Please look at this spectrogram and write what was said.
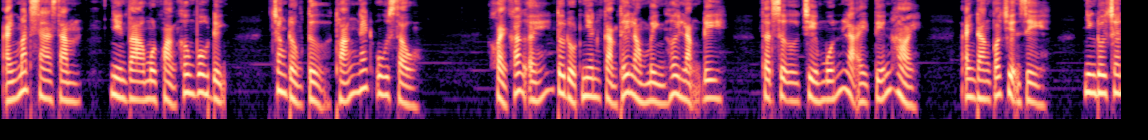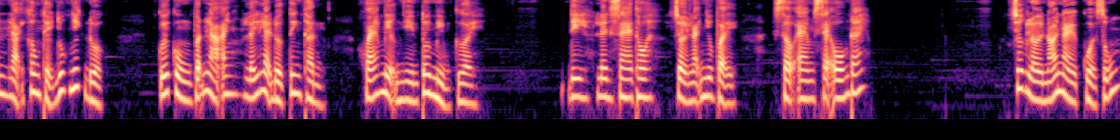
Ánh mắt xa xăm, nhìn vào một khoảng không vô định. Trong đồng tử thoáng nét u sầu. Khoảnh khắc ấy tôi đột nhiên cảm thấy lòng mình hơi lặng đi. Thật sự chỉ muốn lại tiến hỏi. Anh đang có chuyện gì? Nhưng đôi chân lại không thể nhúc nhích được. Cuối cùng vẫn là anh lấy lại được tinh thần. Khóe miệng nhìn tôi mỉm cười. Đi, lên xe thôi. Trời lạnh như vậy. Sợ em sẽ ốm đấy. Trước lời nói này của Dũng,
